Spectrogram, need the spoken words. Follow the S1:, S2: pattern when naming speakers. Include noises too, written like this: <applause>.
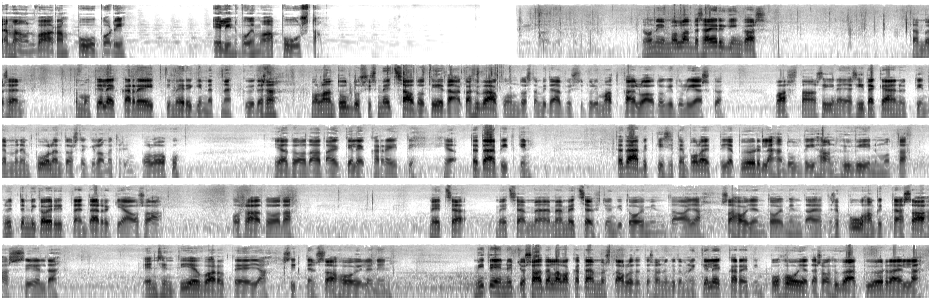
S1: Tämä on Vaaran puupodi. Elinvoimaa puusta.
S2: No niin, me ollaan tässä Erkin kanssa tämmöisen Tämä on kelekkareitti, merkinnät näkyy tässä. Me ollaan tultu siis metsäautotietä aika hyvää kuntoista, mitä pysty tuli. Matkailuautokin tuli äsken vastaan siinä. Ja siitä käännyttiin tämmönen puolentoista kilometrin polku. Ja tuota, tai kelekkareitti. Ja tätä pitkin, tätä pitkin sitten polettiin ja pyörillähän tultiin ihan hyvin. Mutta nyt mikä on erittäin tärkeä osa, osa tuota metsä, metsä, mä, mä metsäyhtiönkin toimintaa ja sahojen toimintaa. Ja että se puuhan pitää saada sieltä ensin tien ja sitten sahoille, niin miten nyt, jos ajatellaan vaikka tämmöistä aluetta, että se on niin tämmöinen kelekkareitin poho ja tässä on hyvää pyöräillä,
